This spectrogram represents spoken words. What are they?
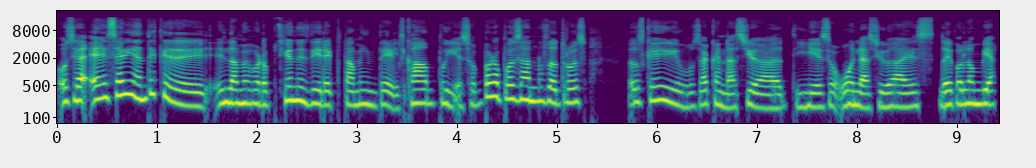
O sea, es evidente que la mejor opción es directamente el campo y eso, pero pues a nosotros, los que vivimos acá en la ciudad y eso, o en las ciudades de Colombia,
